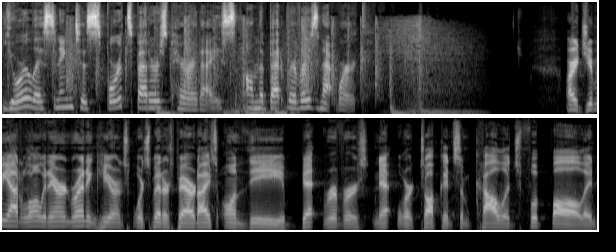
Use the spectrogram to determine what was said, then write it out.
You're listening to Sports Bettor's Paradise on the Bet Rivers Network. All right, Jimmy Ott along with Erin Rynning here on Sports Bettor's Paradise on the Bet Rivers Network, talking some college football and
